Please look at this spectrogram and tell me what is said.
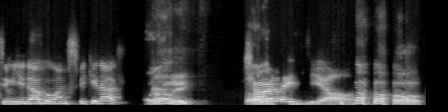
Do you know who I'm speaking of? oh. Charlie, Charlie Deal. Oh,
